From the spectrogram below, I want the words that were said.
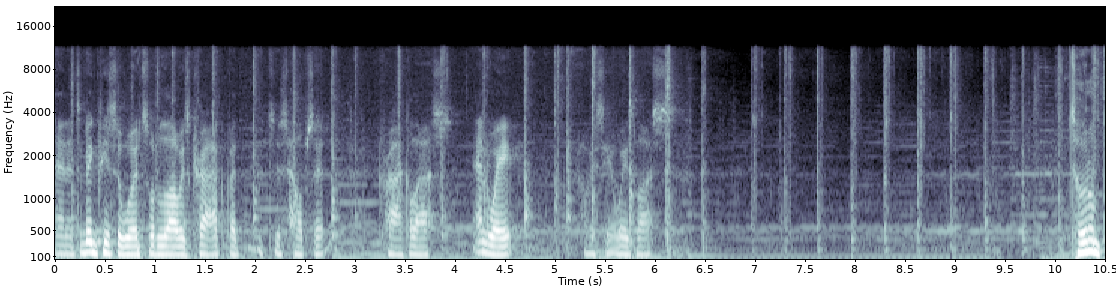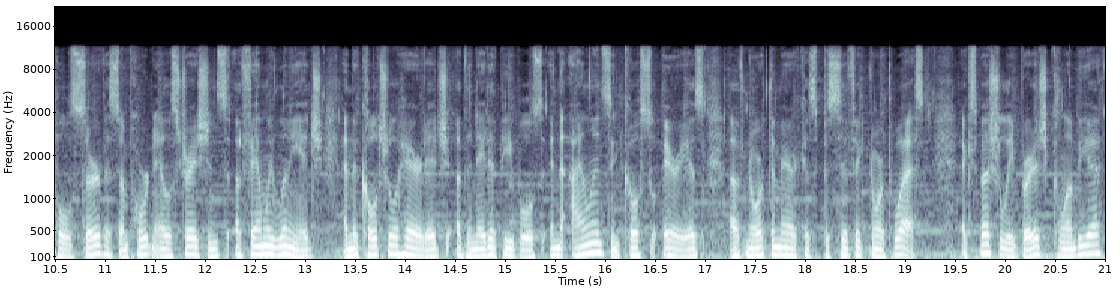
And it's a big piece of wood so it'll always crack but it just helps it crack less. And weight, obviously it weighs less. Totem poles serve as important illustrations of family lineage and the cultural heritage of the native peoples in the islands and coastal areas of North America's Pacific Northwest, especially British Columbia,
